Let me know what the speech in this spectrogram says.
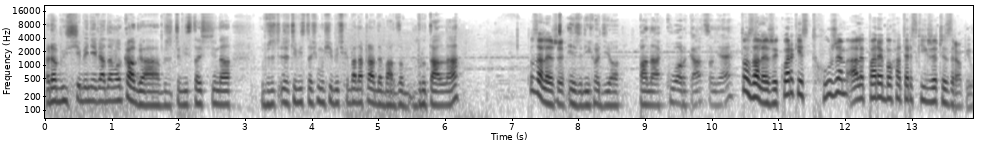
robił z siebie nie wiadomo kogo, a w rzeczywistości no w rze- rzeczywistość musi być chyba naprawdę bardzo brutalna, To zależy. jeżeli chodzi o pana Quarka, co nie? To zależy. Quark jest tchórzem, ale parę bohaterskich rzeczy zrobił.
